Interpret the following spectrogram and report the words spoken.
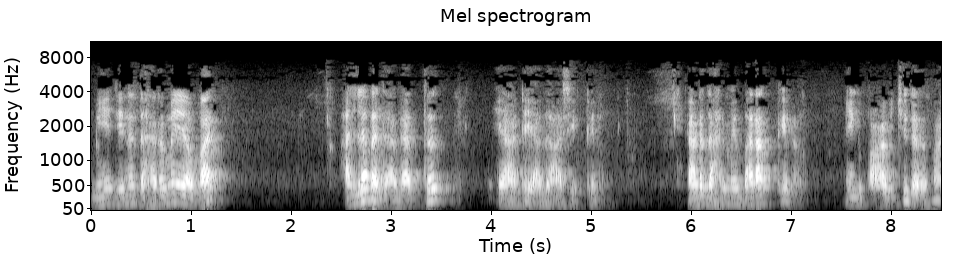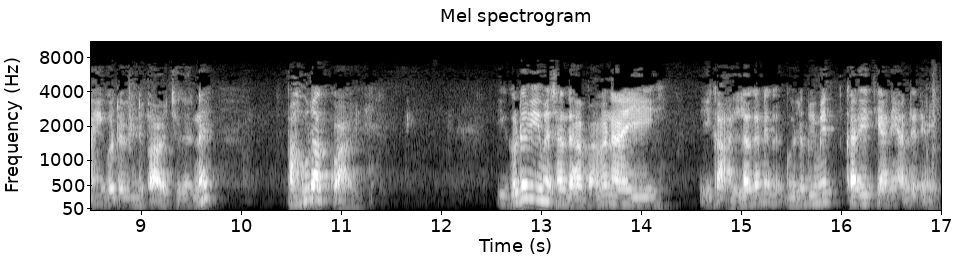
මේ දින ධර්මයවත් අල්ල බදාගත්තොත් එයාට යදාශික් වෙනවා. එයාට ධර්මේ බරක් වෙනවා. මේක පාවිච්චි කරපන්. ඒකට වින්න පාවිච්චි කරන පහුරක් වාගේ. ඊගොඩ වීම සඳහා පමණයි ඒක අල්ලගෙන ගොඩ බිමෙත් කරේ තියන්නේ යන්න නෙමෙයි.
